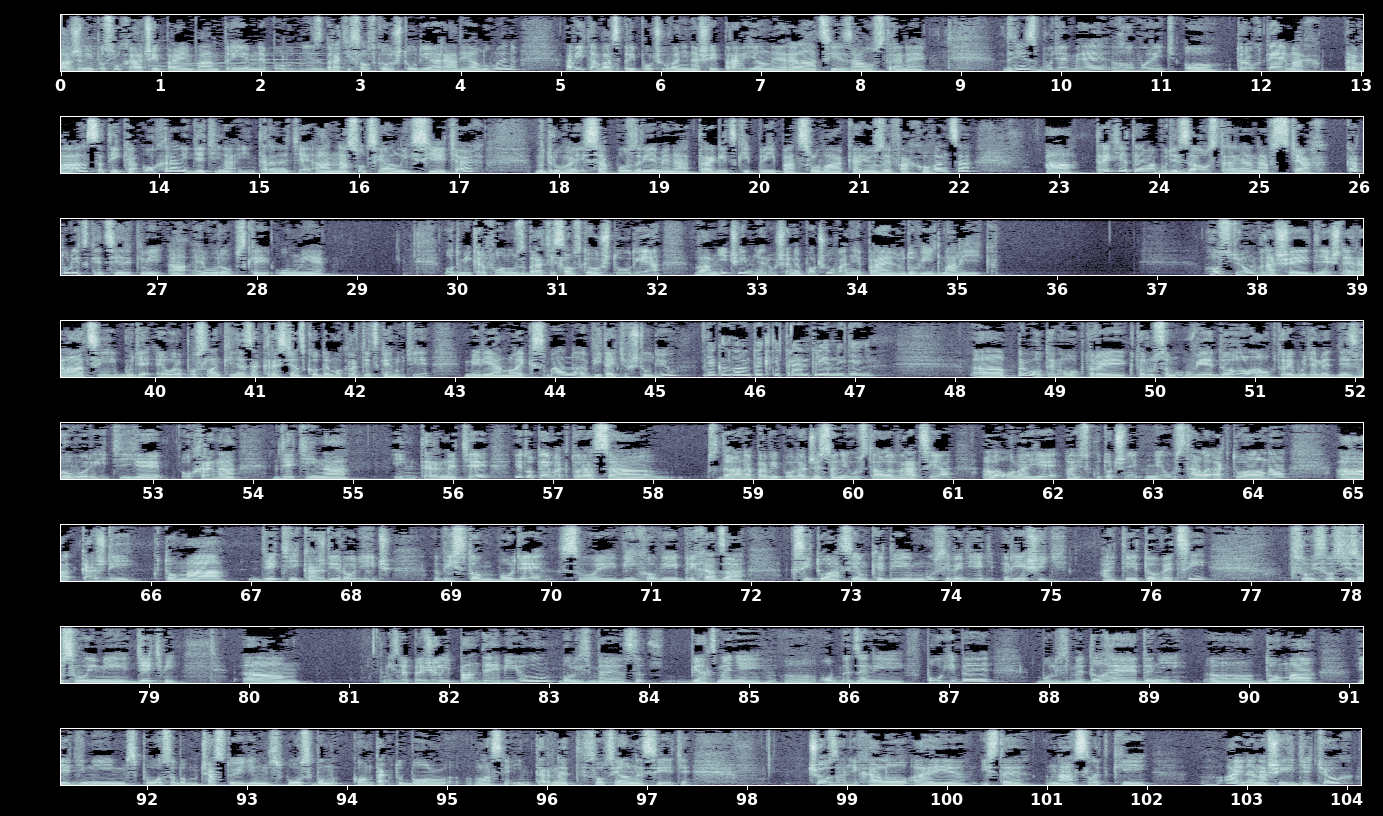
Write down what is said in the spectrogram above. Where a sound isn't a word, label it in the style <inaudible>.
Vážení poslucháči, prajem vám príjemné poludne z Bratislavského štúdia Rádia Lumen a vítam vás pri počúvaní našej pravidelnej relácie Zaostrené. Dnes budeme hovoriť o troch témach. Prvá sa týka ochrany detí na internete a na sociálnych sieťach. V druhej sa pozrieme na tragický prípad Slováka Jozefa Chovanca. A tretia téma bude zaostrená na vzťah katolíckej cirkvi a Európskej únie. Od mikrofónu z Bratislavského štúdia vám ničím nerušené počúvanie praje Ľudovít Malík. Hosťom v našej dnešnej relácii bude europoslankyňa za kresťansko-demokratické hnutie Miriam Lexman. Vítajte v štúdiu. Ďakujem veľmi pekne, prajem príjemný deň. Prvou témou, o ktorej, ktorú som uviedol a o ktorej budeme dnes hovoriť, je ochrana detí na internete. Je to téma, ktorá sa zdá na prvý pohľad, že sa neustále vracia, ale ona je aj skutočne neustále aktuálna a každý, kto má deti, každý rodič v istom bode svojej výchovy prichádza k situáciám, kedy musí vedieť riešiť aj tieto veci v súvislosti so svojimi deťmi. Um, my sme prežili pandémiu, boli sme viac menej obmedzení v pohybe, boli sme dlhé dni eh, doma. Jediným spôsobom, často jediným spôsobom kontaktu bol vlastne internet, sociálne siete, čo zanechalo aj isté následky eh, aj na našich deťoch.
